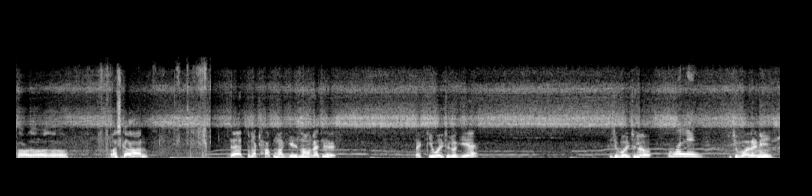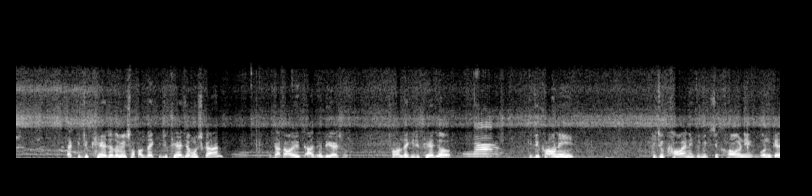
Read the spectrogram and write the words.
ধরো ধরো ধরো নমস্কার। তা তোমার ঠাকুমা গিয়েছিল আমার কাছে? তা কি বলছিল গিয়ে? কিছু বলছিল? বলেন। কিছু বলেনি? তা কিছু খেয়েছো তুমি? সকাল থেকে কিছু খেয়েছো মুস্কান? টাকা ওই আ- এদিকে আসো সকাল থেকে কিছু খেয়েছো? না। কিছু খাওনি? কিছু খাওয়াইনি তুমি কিছু খাওয়ানি বোনকে?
